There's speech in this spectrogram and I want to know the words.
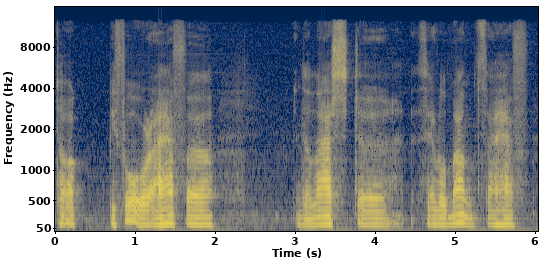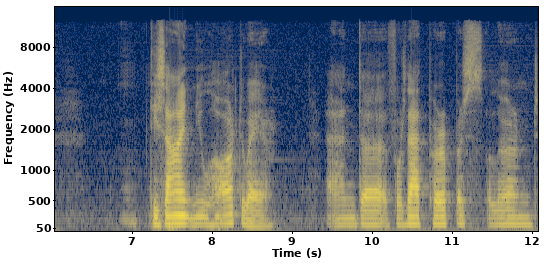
talk before, I have. Uh, in the last uh, several months, I have designed new hardware, and uh, for that purpose, learned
